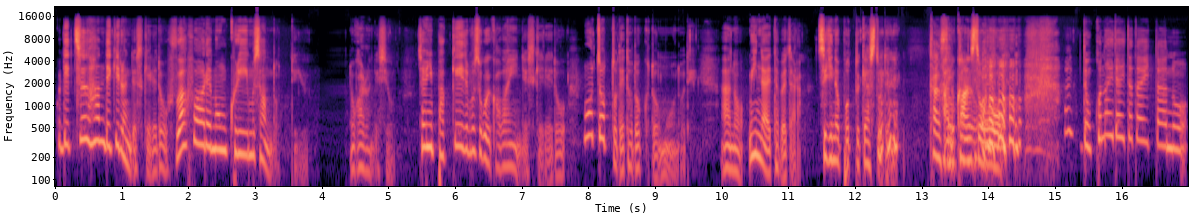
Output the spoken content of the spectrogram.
これで通販できるんですけれどふわふわレモンクリームサンドっていうのがあるんですよちなみにパッケージもすごい可愛いんですけれどもうちょっとで届くと思うのであのみんなで食べたら次のポッドキャストでも感想あの感想を。でもこの間いただいたあの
